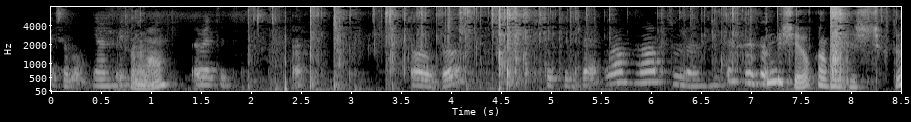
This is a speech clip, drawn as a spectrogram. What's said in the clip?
açalım. Yani Tamam. Evet. hadi. Heh. Oldu. Şekilde. Lan ne yaptım ben? Bir şey yok. Ambalajı çıktı.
